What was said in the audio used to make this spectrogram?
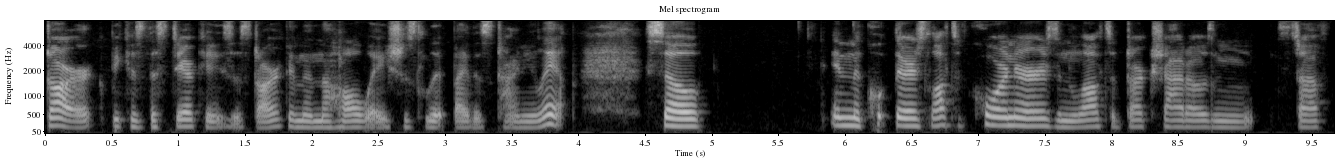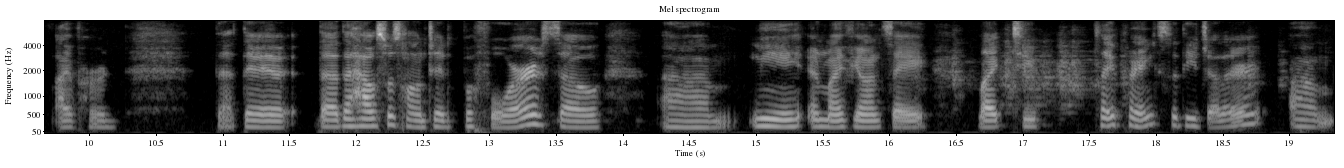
dark because the staircase is dark and then the hallway is just lit by this tiny lamp so in the there's lots of corners and lots of dark shadows and stuff i've heard that the the, the house was haunted before so um, me and my fiance like to play pranks with each other. Um,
